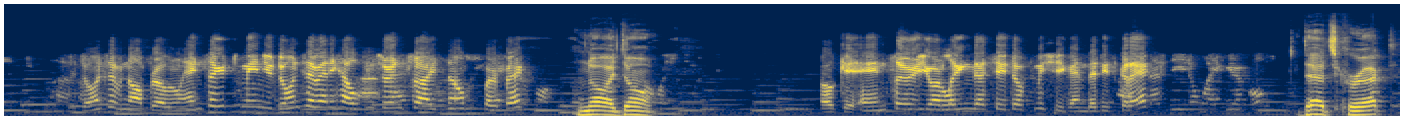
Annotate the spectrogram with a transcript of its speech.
You don't have no problem. And so it means you don't have any health insurance right now. Perfect. No, I don't. Okay. And sir, you are living in the state of Michigan. That is correct. That's correct.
